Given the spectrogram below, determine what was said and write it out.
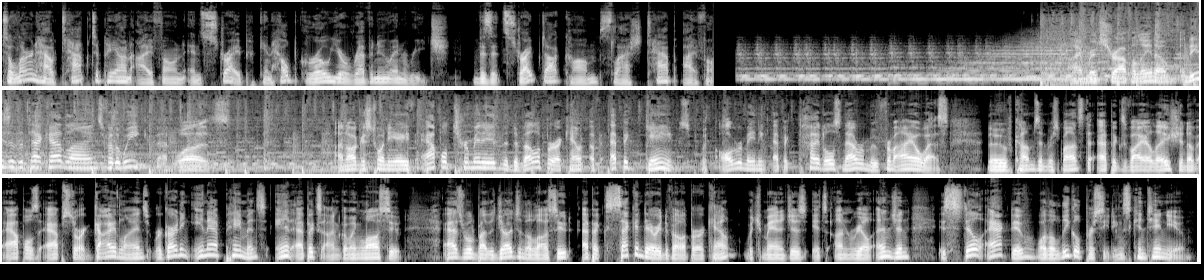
To learn how Tap to Pay on iPhone and Stripe can help grow your revenue and reach, visit stripe.com slash tap iPhone. I'm Rich Stroffolino, and these are the tech headlines for the week that was. On August 28th, Apple terminated the developer account of Epic Games, with all remaining Epic titles now removed from iOS. The move comes in response to Epic's violation of Apple's App Store guidelines regarding in-app payments and Epic's ongoing lawsuit. As ruled by the judge in the lawsuit, Epic's secondary developer account, which manages its Unreal Engine, is still active while the legal proceedings continue.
